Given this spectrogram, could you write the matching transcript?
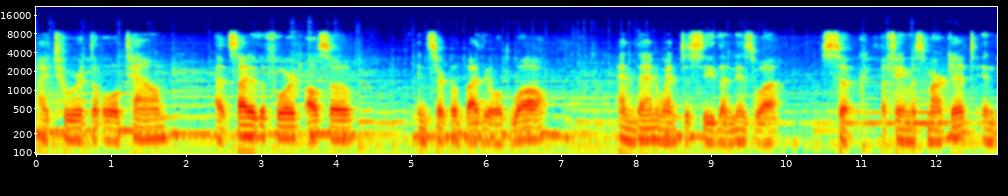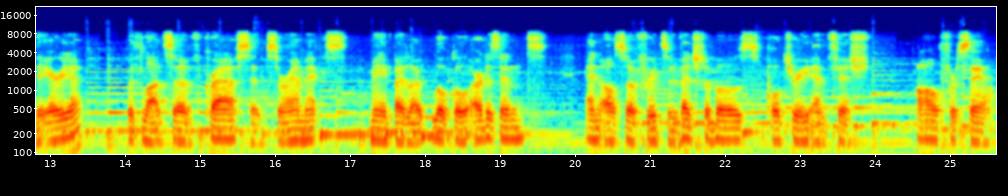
I toured the old town outside of the fort, also encircled by the old wall, and then went to see the Nizwa Souk, a famous market in the area with lots of crafts and ceramics made by lo local artisans, and also fruits and vegetables, poultry, and fish. all for sale.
